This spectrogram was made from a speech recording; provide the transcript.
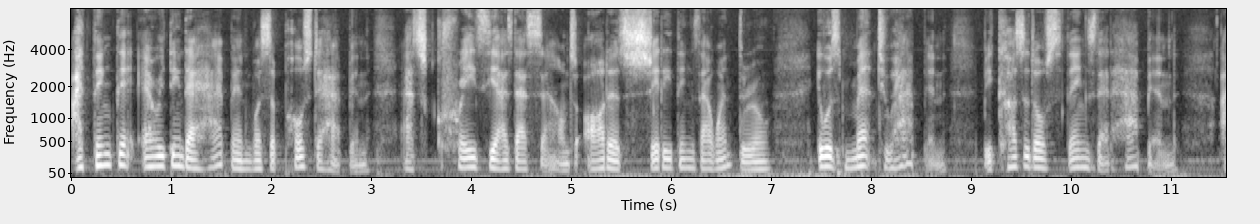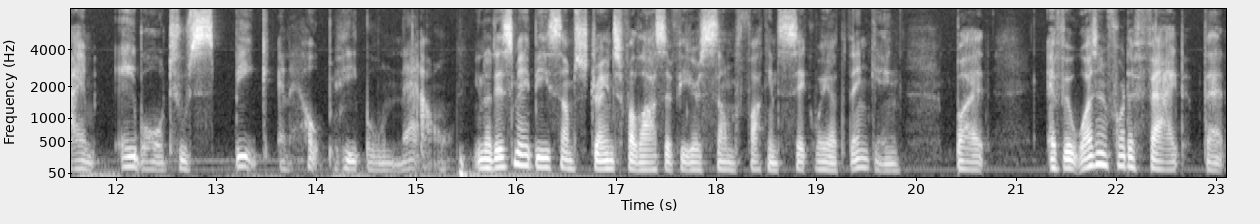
I think that everything that happened was supposed to happen. As crazy as that sounds, all the shitty things I went through, it was meant to happen. Because of those things that happened, I am able to speak and help people now. You know, this may be some strange philosophy or some fucking sick way of thinking, but if it wasn't for the fact that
